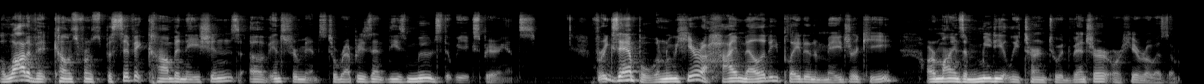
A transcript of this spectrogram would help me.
A lot of it comes from specific combinations of instruments to represent these moods that we experience. For example, when we hear a high melody played in a major key, our minds immediately turn to adventure or heroism.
